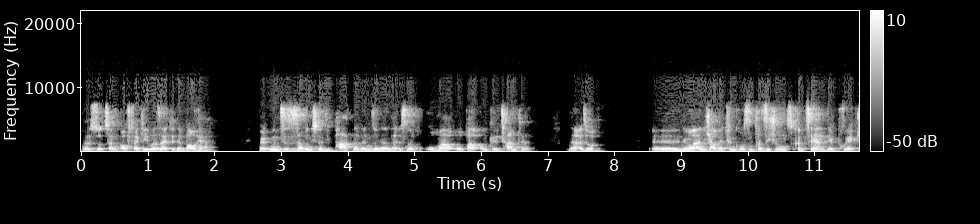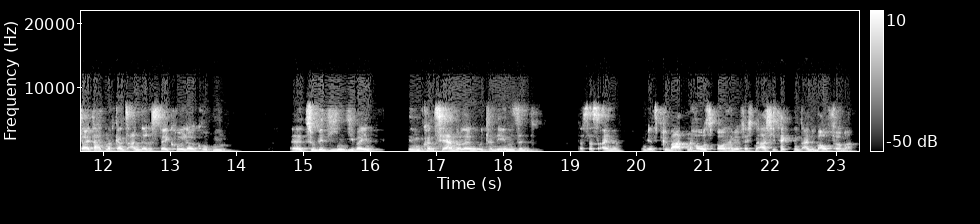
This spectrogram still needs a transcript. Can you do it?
Das ist sozusagen Auftraggeberseite, der Bauherr. Bei uns ist es aber nicht nur die Partnerin, sondern da ist noch Oma, Opa, Onkel, Tante. Na, also äh, nehmen wir an, ich arbeite für einen großen Versicherungskonzern. Der Projektleiter hat noch ganz andere Stakeholdergruppen äh, zu bedienen, die bei ihm im Konzern oder im Unternehmen sind. Das ist das eine. Wenn wir jetzt privat ein Haus bauen, haben wir vielleicht einen Architekten und eine Baufirma.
